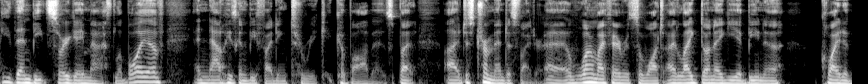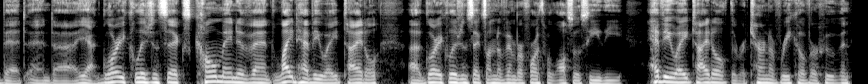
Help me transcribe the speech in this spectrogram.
He then beat Sergey Masleboyev, and now he's going to be fighting Tarik Khbabez. But uh, just tremendous fighter. Uh, one of my favorites to watch. I like Donegi Abena quite a bit. And uh, yeah, Glory Collision 6, co-main event, light heavyweight title. Uh, Glory Collision 6 on November 4th will also see the heavyweight title, the return of Rico Verhoeven.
